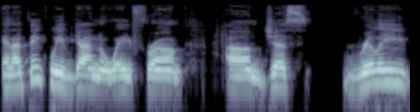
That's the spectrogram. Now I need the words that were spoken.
And I think we've gotten away from um, just really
